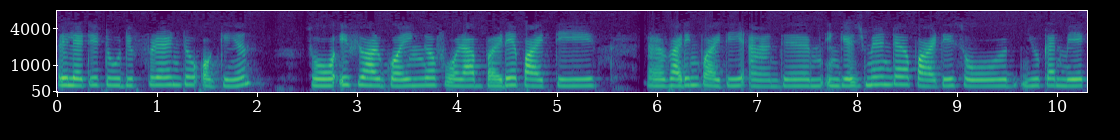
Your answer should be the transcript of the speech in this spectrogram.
related to different occasion. So if you are going for a birthday party uh, wedding party and um, engagement party so you can make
